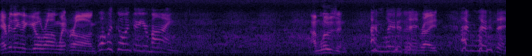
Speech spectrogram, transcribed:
Everything that could go wrong went wrong. What was going through your mind? I'm losing. I'm losing. right. I'm losing.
